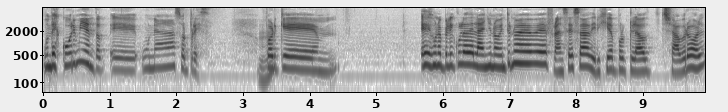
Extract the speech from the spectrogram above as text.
un descubrimiento, eh, una sorpresa. Porque mm, es una película del año 99, francesa, dirigida por Claude Chabrol.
